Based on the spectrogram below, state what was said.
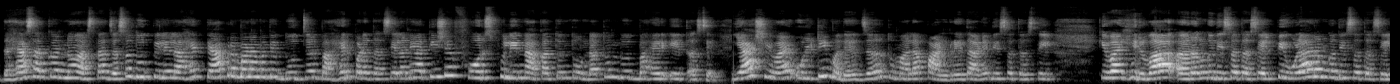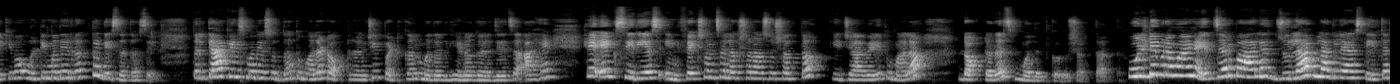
दह्यासारखं न असता जसं दूध पिलेलं आहे त्या प्रमाणामध्ये दूध जर बाहेर पडत असेल आणि अतिशय फोर्सफुली नाकातून तोंडातून दूध बाहेर येत असेल. याशिवाय उलटीमध्ये जर तुम्हाला पांढरे दाणे दिसत असतील किंवा हिरवा रंग दिसत असेल पिवळा रंग दिसत असेल किंवा उलटीमध्ये रक्त दिसत असेल तर त्या केसमध्ये सुद्धा तुम्हाला डॉक्टरांची पटकन मदत घेणं गरजेचं आहे. हे एक सिरियस इन्फेक्शनचं लक्षण असू शकतं की ज्यावेळी तुम्हाला डॉक्टरच मदत करू शकतात. उलटीप्रमाणे जर बाळाला जुलाब लागले असतील तर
